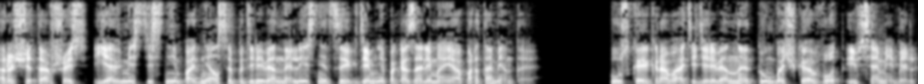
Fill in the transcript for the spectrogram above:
Рассчитавшись, я вместе с ним поднялся по деревянной лестнице, где мне показали мои апартаменты. Узкая кровать и деревянная тумбочка – вот и вся мебель.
